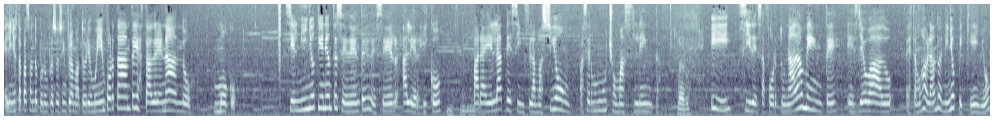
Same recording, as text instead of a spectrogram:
el niño está pasando por un proceso inflamatorio muy importante y está drenando moco. Si el niño tiene antecedentes de ser alérgico, para él la desinflamación va a ser mucho más lenta. Claro. Y si desafortunadamente es llevado Estamos hablando del niño pequeño,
